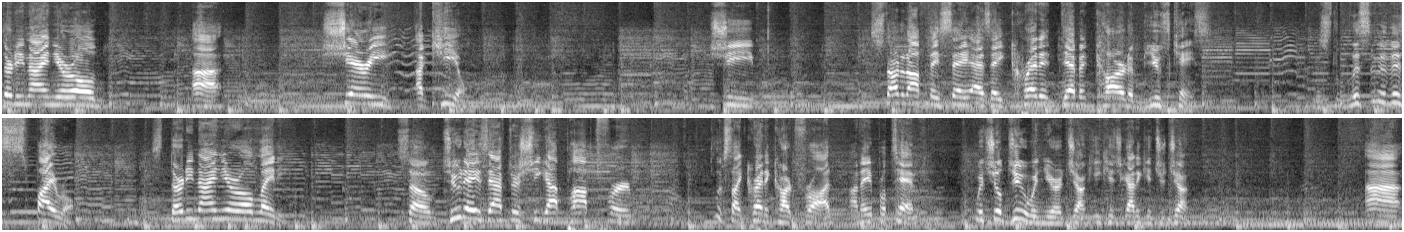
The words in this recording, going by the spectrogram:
39 year old uh, Sherry Akil. She started off, they say, as a credit debit card abuse case. Just listen to this spiral. This 39 year old lady. So, two days after she got popped for, looks like credit card fraud on April 10th, which you'll do when you're a junkie because you got to get your junk. Uh,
